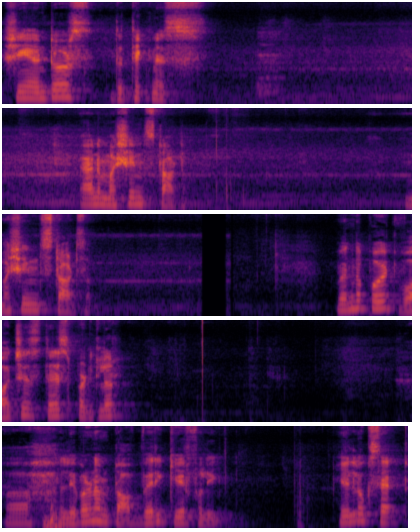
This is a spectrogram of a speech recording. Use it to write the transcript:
She enters the thickness and a machine starts up. Machine starts up. When the poet watches this particular uh, laburnum top very carefully, he looks at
